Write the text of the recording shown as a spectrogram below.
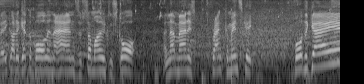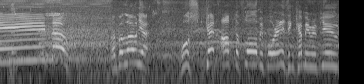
They got to get the ball in the hands of someone who can score. And that man is Frank Kaminsky. For the game, no! And Bologna will get off the floor before anything can be reviewed.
